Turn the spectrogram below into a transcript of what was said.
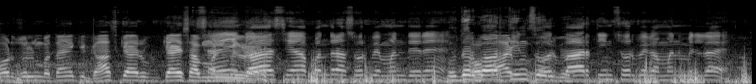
और जुल्म बताएँ कि घास क्या क्या हिसाब मन मिल रहा है? घास यहाँ पंद्रह सौ रुपये मन दे रहे हैं। उधर बाहर तीन सौ बाहर तीन सौ रुपये का मन मिल रहा है।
